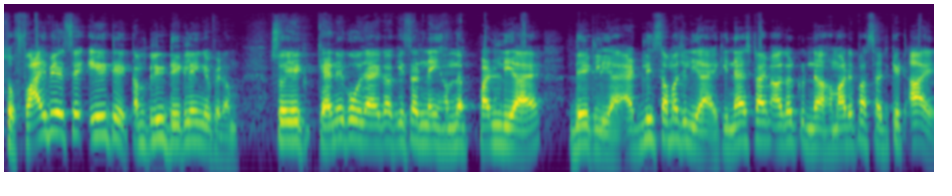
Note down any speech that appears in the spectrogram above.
तो फाइव ए से एट ए कंप्लीट देख लेंगे फिर हम। सो so, एक कहने को हो जाएगा कि सर नहीं हमने पढ़ लिया है देख लिया है। एटलीस्ट समझ लिया है कि नेक्स्ट टाइम अगर हमारे पास सर्टिफिकेट आए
